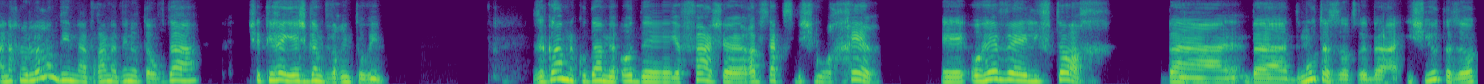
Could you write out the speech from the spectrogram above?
אנחנו לא לומדים מאברהם אבינו את העובדה שתראה, יש גם דברים טובים. זו גם נקודה מאוד אה, יפה שהרב סקס בשיעור אחר אה, אוהב לפתוח בדמות הזאת ובאישיות הזאת,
